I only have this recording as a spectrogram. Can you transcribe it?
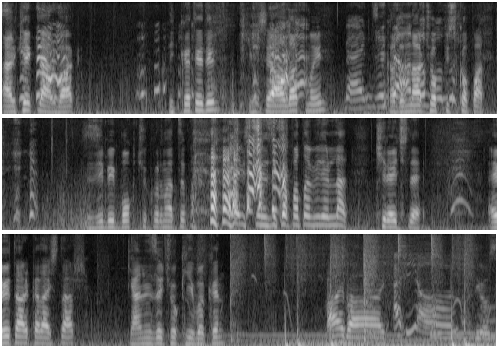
Erkekler bak. Dikkat edin. Kimseyi aldatmayın. Bence de Kadınlar çok olur. psikopat. Sizi bir bok çukuruna atıp üstünüzü kapatabilirler kireçle. Evet arkadaşlar. Kendinize çok iyi bakın. Bay bay. Adios. Adios.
